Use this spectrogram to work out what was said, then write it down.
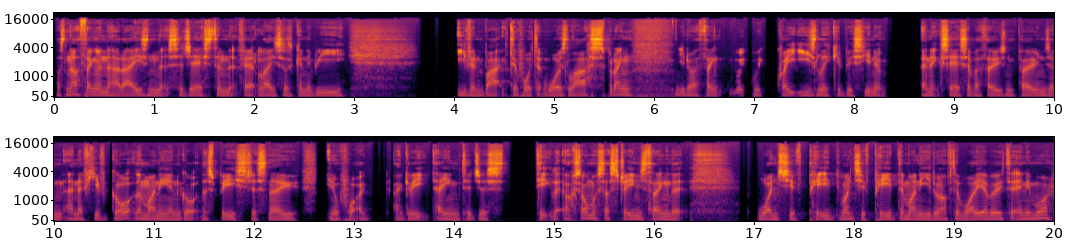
there's nothing on the horizon that's suggesting that fertilizer is going to be even back to what it was last spring. You know, I think we, we quite easily could be seeing it in excess of a thousand pounds. And and if you've got the money and got the space just now, you know what a, a great time to just take. It's almost a strange thing that once you've paid once you've paid the money, you don't have to worry about it anymore.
